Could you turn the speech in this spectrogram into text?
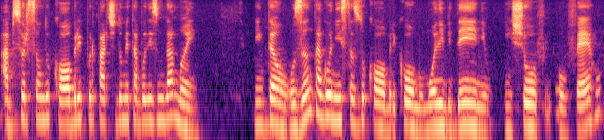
absorção do cobre por parte do metabolismo da mãe. Então, os antagonistas do cobre, como molibdênio, enxofre ou ferro,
